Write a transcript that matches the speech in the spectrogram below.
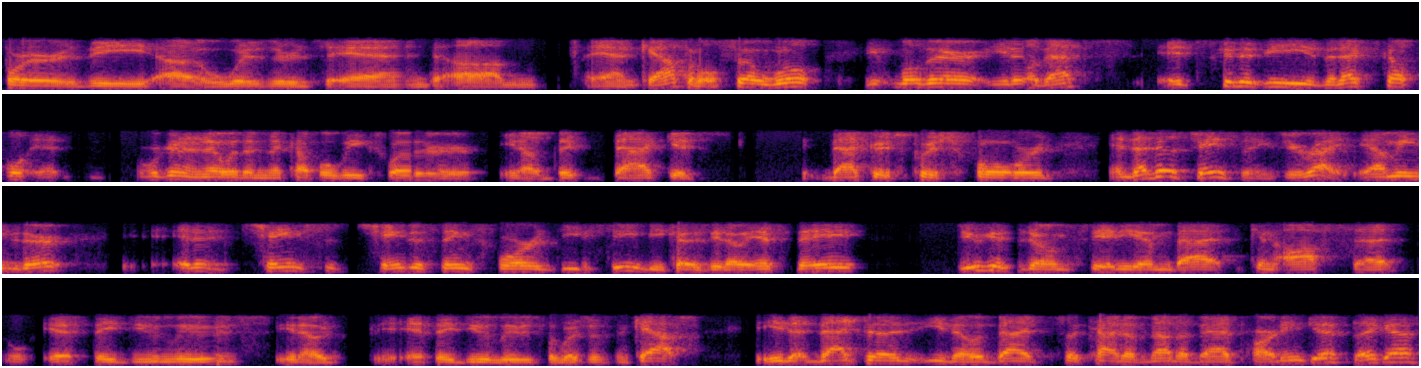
for the uh, Wizards and um, and Capitol. So we'll well there you know that's it's going to be the next couple. We're going to know within a couple of weeks whether you know that gets that gets pushed forward, and that does change things. You're right. I mean there it changes changes things for DC because you know if they do get the dome stadium, that can offset if they do lose. You know if they do lose the Wizards and Caps. You know, that does, you know, that's a kind of not a bad parting gift, I guess.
